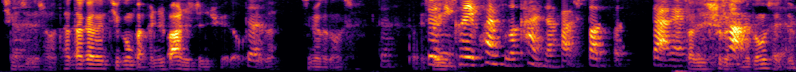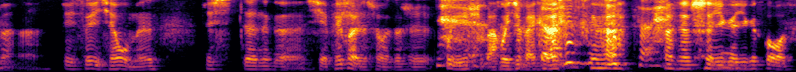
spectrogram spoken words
信息的时候，它大概能提供百分之八十正确的，我觉得这么一个东西。对对，就所以你可以快速的看一下，发大大大概到底是个什么东西，对吧？啊，对，所以以前我们就在那个写 paper 的时候，都是不允许把维基百科对吧当成是一个一个 source。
